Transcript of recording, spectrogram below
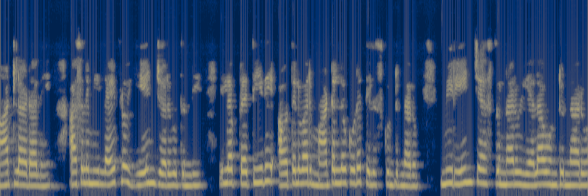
మాట్లాడాలి. అసలు మీ లైఫ్లో ఏం జరుగుతుంది? ఇలా ప్రతిదీ అవతల వారి మాటల్లో కూడా తెలుసుకుంటున్నారు. మీరు ఏం చేస్తున్నారు? ఎలా ఉంటున్నారు?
